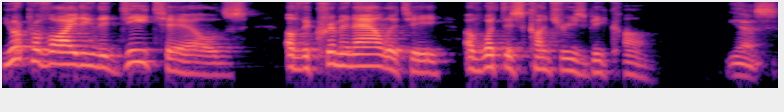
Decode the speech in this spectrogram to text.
you're providing the details of the criminality of what this country's become. Yes.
